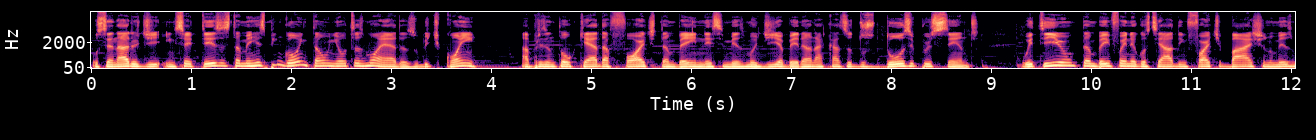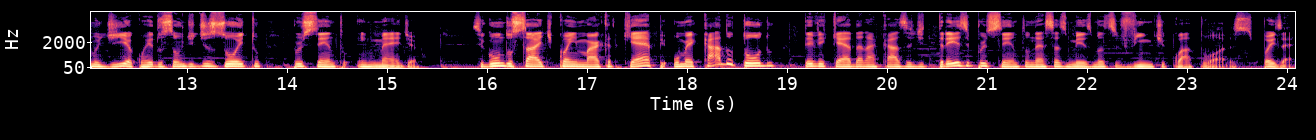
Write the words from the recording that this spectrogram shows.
O cenário de incertezas também respingou então em outras moedas. O Bitcoin apresentou queda forte também nesse mesmo dia, beirando a casa dos 12%. O Ethereum também foi negociado em forte baixa no mesmo dia, com redução de 18% em média. Segundo o site CoinMarketCap, o mercado todo teve queda na casa de 13% nessas mesmas 24 horas. Pois é.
